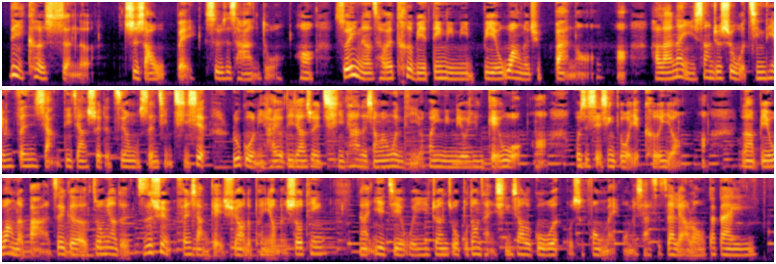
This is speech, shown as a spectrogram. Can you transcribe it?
立刻省了至少五倍，是不是差很多？哈，所以呢才会特别叮咛你，别忘了去办哦。啊，好啦，那以上就是我今天分享地价税的自用申请期限。如果你还有地价税其他的相关问题，也欢迎您留言给我啊，或是写信给我也可以哦。啊，那别忘了把这个重要的资讯分享给需要的朋友们收听。那业界唯一专做不动产行销的顾问，我是凤美，我们下次再聊喽，拜拜。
